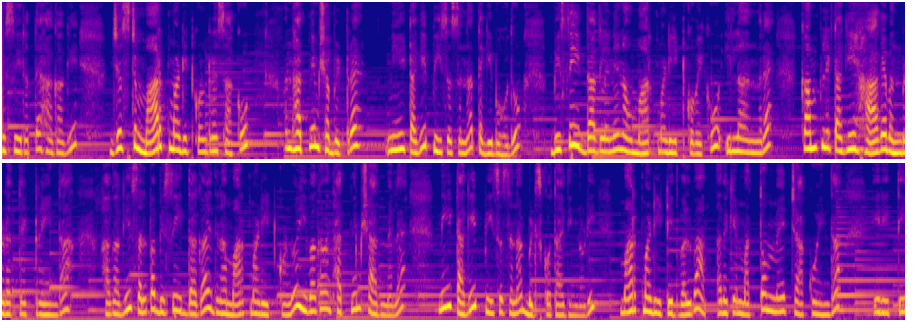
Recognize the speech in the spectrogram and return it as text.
ಬಿಸಿ ಇರುತ್ತೆ. ಹಾಗಾಗಿ ಜಸ್ಟ್ ಮಾರ್ಕ್ ಮಾಡಿಟ್ಕೊಂಡ್ರೆ ಸಾಕು. ಒಂದು ಹತ್ತು ನಿಮಿಷ ಬಿಟ್ಟರೆ ನೀಟಾಗಿ ಪೀಸಸನ್ನು ತೆಗಿಬಹುದು. ಬಿಸಿ ಇದ್ದಾಗಲೇ ನಾವು ಮಾರ್ಕ್ ಮಾಡಿ ಇಟ್ಕೋಬೇಕು. ಇಲ್ಲ ಅಂದರೆ ಕಂಪ್ಲೀಟಾಗಿ ಹಾಗೆ ಬಂದುಬಿಡುತ್ತೆ ಟ್ರೈಯಿಂದ. ಹಾಗಾಗಿ ಸ್ವಲ್ಪ ಬಿಸಿ ಇದ್ದಾಗ ಇದನ್ನು ಮಾರ್ಕ್ ಮಾಡಿ ಇಟ್ಕೊಂಡು ಇವಾಗ ಒಂದು ಹತ್ತು ನಿಮಿಷ ಆದಮೇಲೆ ನೀಟಾಗಿ ಪೀಸಸನ್ನು ಬಿಡಿಸ್ಕೊತಾ ಇದ್ದೀನಿ ನೋಡಿ. ಮಾರ್ಕ್ ಮಾಡಿ ಇಟ್ಟಿದ್ವಲ್ವಾ? ಅದಕ್ಕೆ ಮತ್ತೊಮ್ಮೆ ಚಾಕುವಿಂದ ಈ ರೀತಿ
